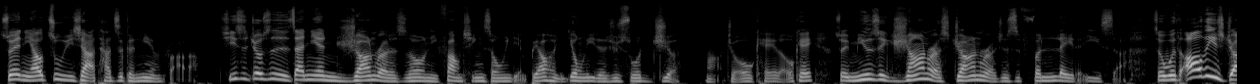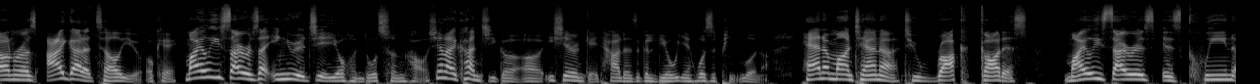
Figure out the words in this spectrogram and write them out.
所以你要注意一下它这个念法了。其实就是在念 genre 的时候，你放轻松一点，不要很用力的去说 j。啊，就 OK 了，OK。所以 music genres genre 就是分类的意思啊。So with all these genres, I gotta tell you, OK. Miley Cyrus 在音乐界也有很多称号。先来看几个呃一些人给他的这个留言或是评论啊。Hannah Montana to rock goddess. Miley Cyrus is queen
